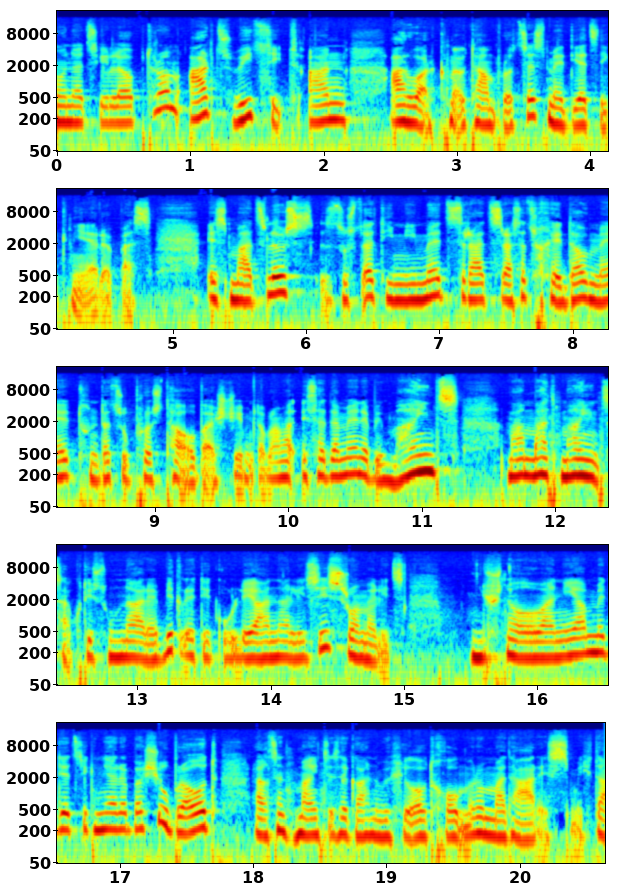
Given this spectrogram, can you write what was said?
მონაწილეობთ, რომ არც ვიცით, ან არ ვარქმევთ ამ პროცესს მედია ციგნიარებას. ეს მაძლევს ზუსტად იმ იმედს, რაც რასაც ხედავ მე თუნდაც უფროს თაობაში, იმიტომ რომ ეს ადამიანები მაინც მათ მაინც აქვთ ის უნარები კრიტიკული ანალიზის, რომელიც მნიშვნელოვანია მედიაციგნიერებაში, უბრალოდ რაღაცნაირად მაინც ესე განვიხილავთ ხოლმე, რომ მათ არ ესმის და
